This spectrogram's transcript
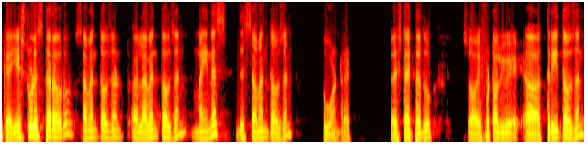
ಈಗ ಎಷ್ಟು ಉಳಿಸ್ತಾರೆ ಅವರು? Seven thousand eleven thousand minus this seven thousand two hundred ಎಷ್ಟಾಯ್ತು ಅದು? So if at all you three thousand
